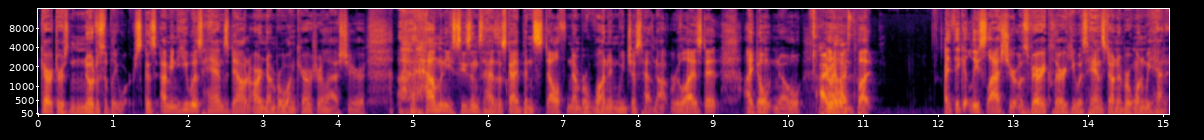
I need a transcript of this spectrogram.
character is noticeably worse because I mean he was hands down our number one character last year. Uh, how many seasons has this guy been stealth number one and we just have not realized it? I don't know. I realized. Um, but I think at least last year it was very clear he was hands down number one. We had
